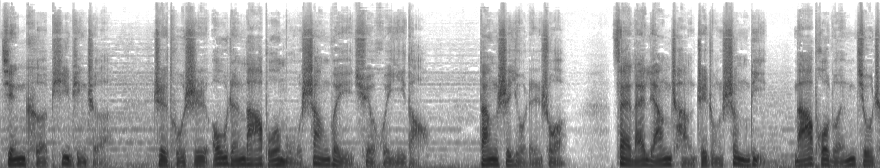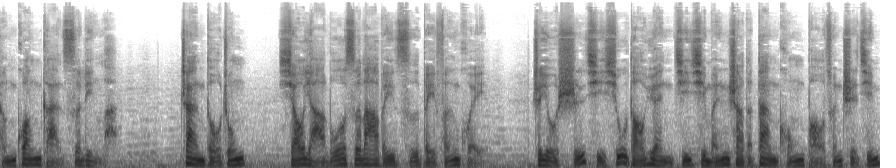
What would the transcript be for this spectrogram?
尖刻批评者制图师欧仁拉伯姆上尉却回忆道：“当时有人说，再来两场这种胜利，拿破仑就成光杆司令了。”战斗中，小雅罗斯拉维茨被焚毁，只有石器修道院及其门上的弹孔保存至今。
